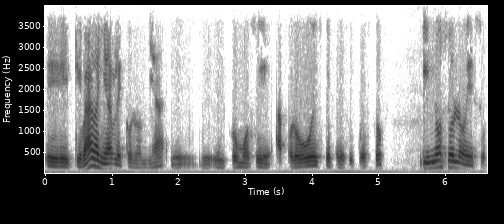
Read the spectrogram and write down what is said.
eh, que va a dañar la economía, eh, el cómo se aprobó este presupuesto. Y no solo eso,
